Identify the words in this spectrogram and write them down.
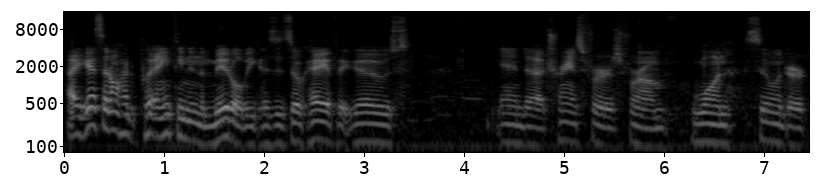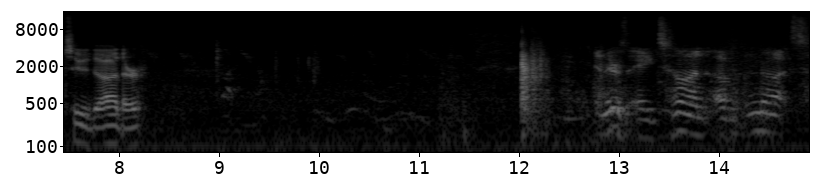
I guess I don't have to put anything in the middle because it's okay if it goes and uh, transfers from one cylinder to the other. There's a ton of nuts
